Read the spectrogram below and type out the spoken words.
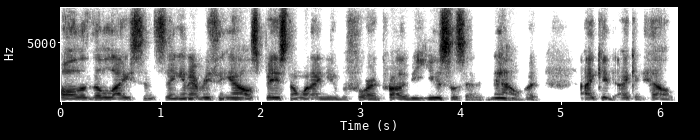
all of the licensing and everything else based on what I knew before. I'd probably be useless at it now, but I could I could help.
